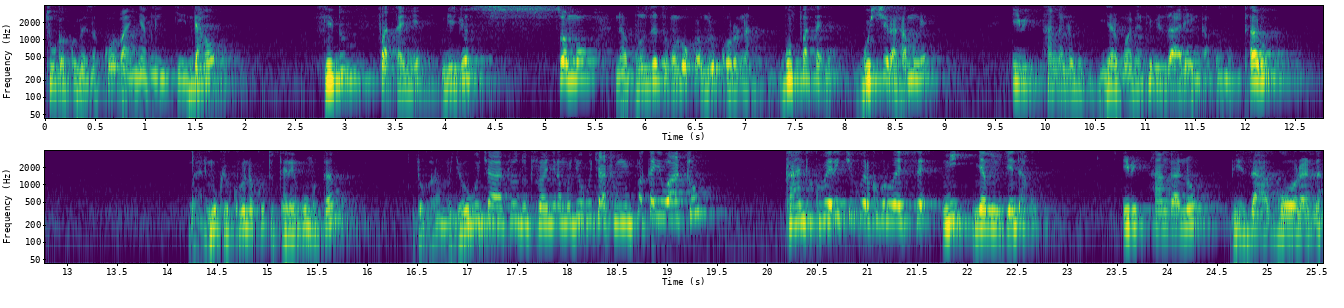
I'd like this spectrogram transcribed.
tugakomeza kuba ba nyamwigendaho ntidufatanye. Niryo somo navuze tugomba gukora muri korona gufatanya gushyira hamwe. Ibihangano nyarwanda ntibizarenga umutaru. Mwari mukwiye kubona ko tutarenga umutaru? Duhora mu gihugu cyacu ducurangira mu gihugu cyacu mu mipaka y'iwacu. Kandi kubera iki? Kubera ko buri wese ni nyamwigendaho. Ibihangano bizagorana.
